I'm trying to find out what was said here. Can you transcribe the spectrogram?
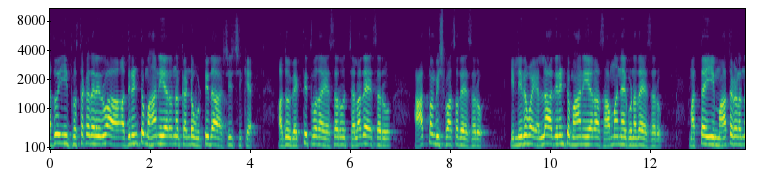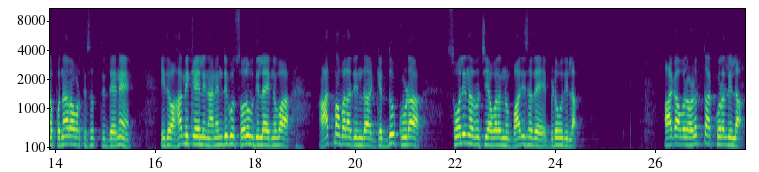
ಅದು ಈ ಪುಸ್ತಕದಲ್ಲಿರುವ ಹದಿನೆಂಟು ಮಹನೀಯರನ್ನು ಕಂಡು ಹುಟ್ಟಿದ ಶೀರ್ಷಿಕೆ. ಅದು ವ್ಯಕ್ತಿತ್ವದ ಹೆಸರು, ಛಲದ ಹೆಸರು, ಆತ್ಮವಿಶ್ವಾಸದ ಹೆಸರು. ಇಲ್ಲಿರುವ ಎಲ್ಲ ಹದಿನೆಂಟು ಮಹನೀಯರ ಸಾಮಾನ್ಯ ಗುಣದ ಹೆಸರು. ಮತ್ತೆ ಈ ಮಾತುಗಳನ್ನು ಪುನರಾವರ್ತಿಸುತ್ತಿದ್ದೇನೆ. ಇದು ಅಹಮಿಕೆಯಲ್ಲಿ ನಾನೆಂದಿಗೂ ಸೋಲುವುದಿಲ್ಲ ಎನ್ನುವ ಆತ್ಮಬಲದಿಂದ ಗೆದ್ದು ಕೂಡ ಸೋಲಿನ ರುಚಿ ಅವರನ್ನು ಬಾಧಿಸದೆ ಬಿಡುವುದಿಲ್ಲ. ಆಗ ಅವರು ಅಳುತ್ತಾ ಕೂರಲಿಲ್ಲ.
